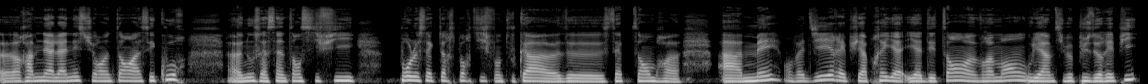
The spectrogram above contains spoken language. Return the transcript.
euh, ramené à l'année sur un temps assez court. nous, ça s'intensifie pour le secteur sportif, en tout cas de septembre à mai, on va dire. Et puis après, il y a, des temps vraiment où il y a un petit peu plus de répit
